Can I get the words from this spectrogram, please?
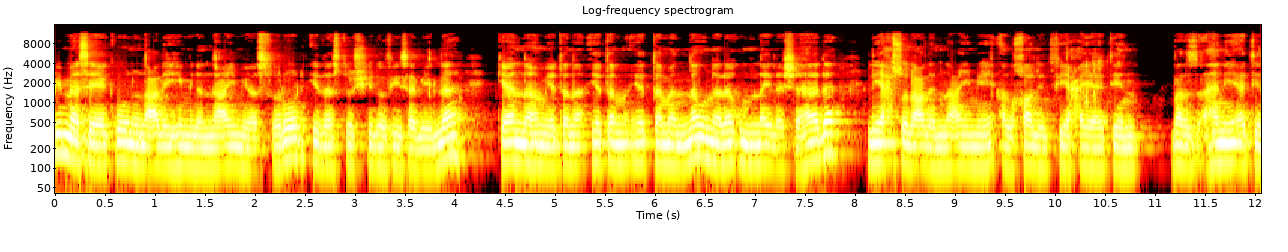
بما سيكون عليه من النعيم والسرور إذا استشهدوا في سبيل الله كأنهم يتمنون لهم نيل الشهادة ليحصل على النعيم الخالد في حياة برز هنيئة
